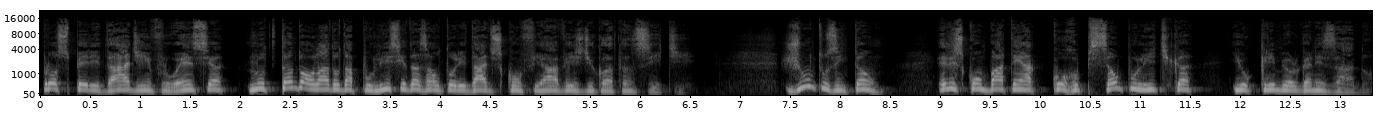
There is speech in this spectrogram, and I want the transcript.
prosperidade e influência lutando ao lado da polícia e das autoridades confiáveis de Gotham City. Juntos, então, eles combatem a corrupção política e o crime organizado.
